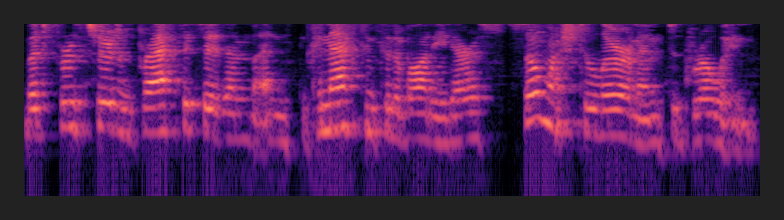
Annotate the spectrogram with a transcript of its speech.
but through certain practices and, and connecting to the body, there is so much to learn and to grow in.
